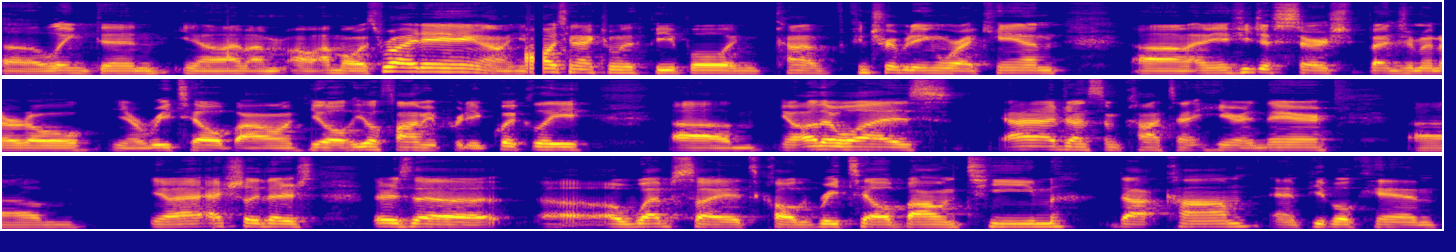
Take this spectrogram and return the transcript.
uh, LinkedIn. You know, I'm, I'm, I'm always writing, I'm always connecting with people and kind of contributing where I can. Uh, I mean, if you just search Benjamin Ertl, you know, retail bound, you'll you'll find me pretty quickly. Um, you know, otherwise, I've done some content here and there. Um, you know, actually, there's there's a a website. It's called retailboundteam.com, and people can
